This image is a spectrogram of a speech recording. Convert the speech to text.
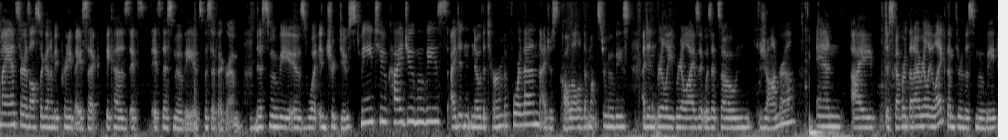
My answer is also going to be pretty basic because it's it's this movie. It's Pacific Rim. This movie is what introduced me to kaiju movies. I didn't know the term before then. I just called all of them monster movies. I didn't really realize it was its own genre, and I discovered that I really like them through this movie.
